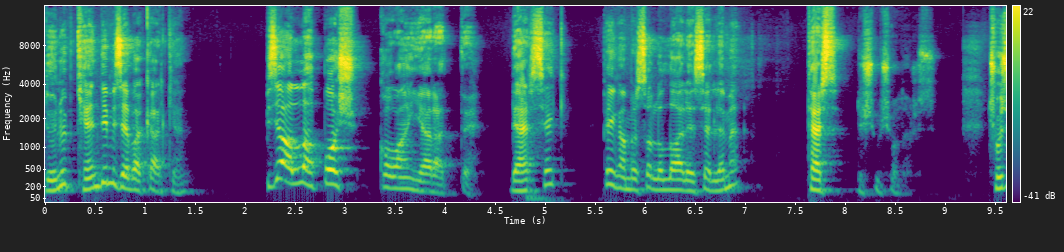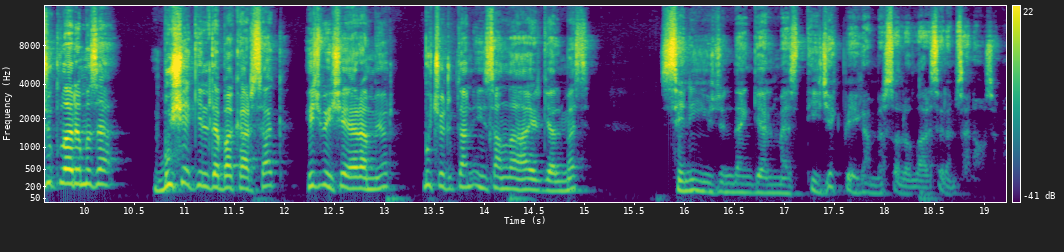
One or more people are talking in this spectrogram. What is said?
dönüp kendimize bakarken bize Allah boş kovan yarattı dersek Peygamber sallallahu aleyhi ve selleme ters düşmüş oluruz. Çocuklarımıza bu şekilde bakarsak hiçbir işe yaramıyor. Bu çocuktan insanlığa hayır gelmez. Senin yüzünden gelmez diyecek Peygamber sallallahu aleyhi ve sellem sana o zaman.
